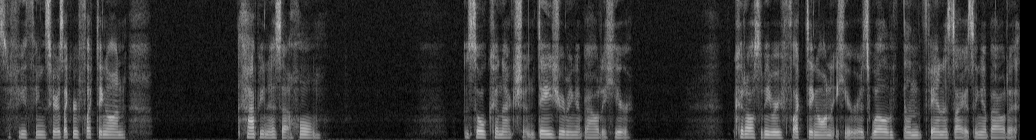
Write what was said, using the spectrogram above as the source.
There's a few things here. It's like reflecting on happiness at home, soul connection, daydreaming about it here. Could also be reflecting on it here as well and fantasizing about it.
